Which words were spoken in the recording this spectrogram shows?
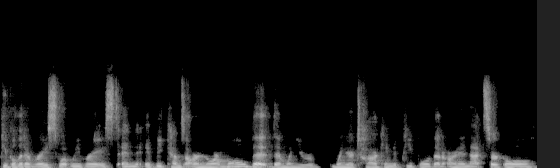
people that have raced what we've raced and it becomes our normal but then when you're when you're talking to people that aren't in that circle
